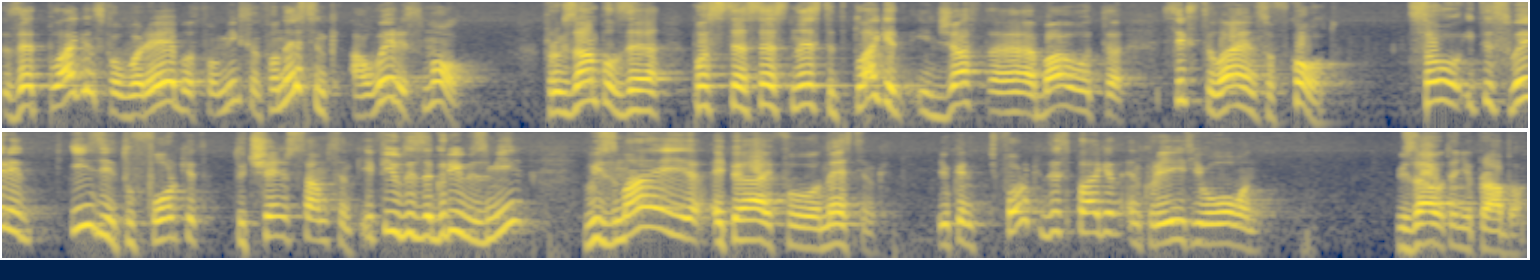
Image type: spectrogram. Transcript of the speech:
that plugins for variables, for mixing, for nesting are very small. For example, the PostCSS nested plugin is just uh, about uh, 60 lines of code. So it is very easy to fork it, to change something. If you disagree with me, with my API for nesting, You can fork this plugin and create your own without any problem.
